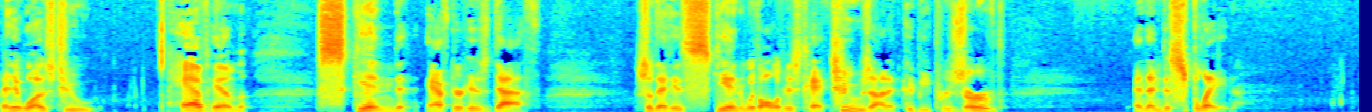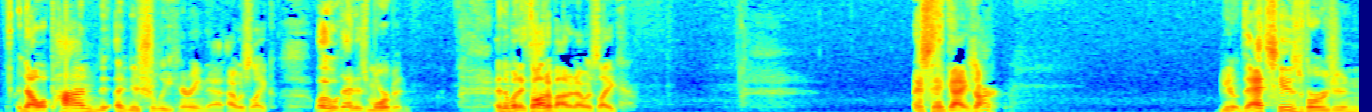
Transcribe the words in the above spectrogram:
And it was to have him skinned after his death so that his skin with all of his tattoos on it could be preserved and then displayed. Now, upon initially hearing that, I was like, whoa, that is morbid. And then when I thought about it, I was like, that's that guy's art. You know, that's his version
